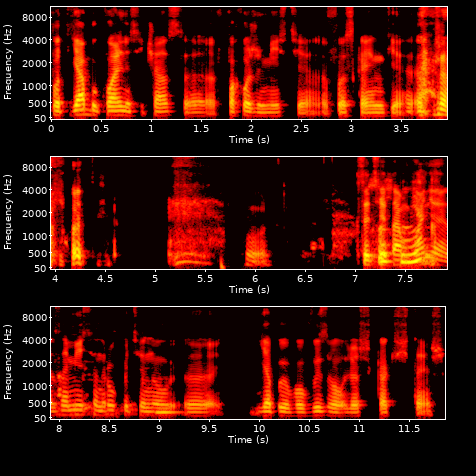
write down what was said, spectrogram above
вот я буквально сейчас э, в похожем месте в Skyeng работаю. Вот. Кстати, Слушай, там мне... Ваня заметен руку тянул. Э, я бы его вызвал, Леша, как считаешь?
